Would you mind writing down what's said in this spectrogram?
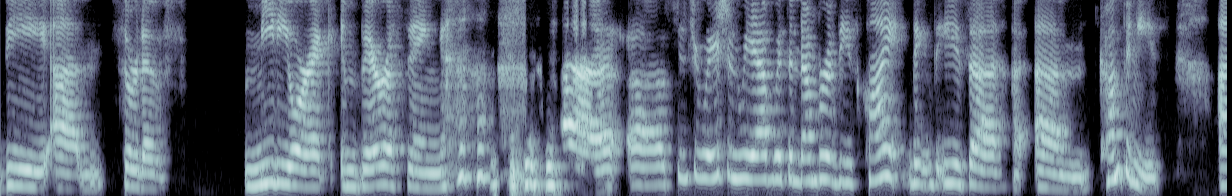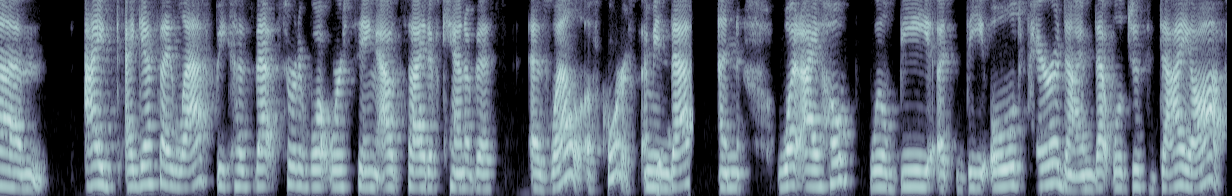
the um, sort of meteoric embarrassing uh, uh, situation we have with a number of these client these uh, um, companies. Um, I, I guess i laugh because that's sort of what we're seeing outside of cannabis as well of course. I mean that's and what I hope will be a, the old paradigm that will just die off.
